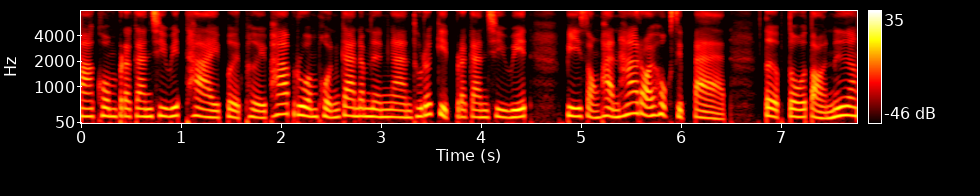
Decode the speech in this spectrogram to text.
มาคมประกันชีวิตไทย เปิดเผยภาพรวมผลการดำเนินงานธุรกิจประกันชีวิต ปี 2568เติบโตต่อเนื่อง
